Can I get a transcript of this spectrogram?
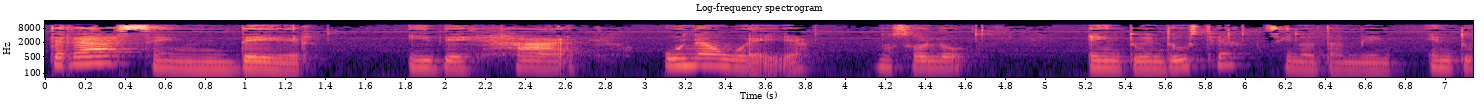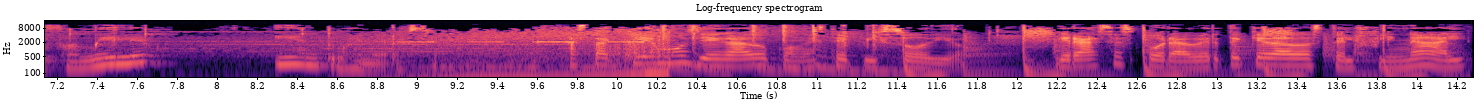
trascender y dejar una huella, no solo en tu industria, sino también en tu familia y en tu generación. Hasta aquí hemos llegado con este episodio. Gracias por haberte quedado hasta el final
